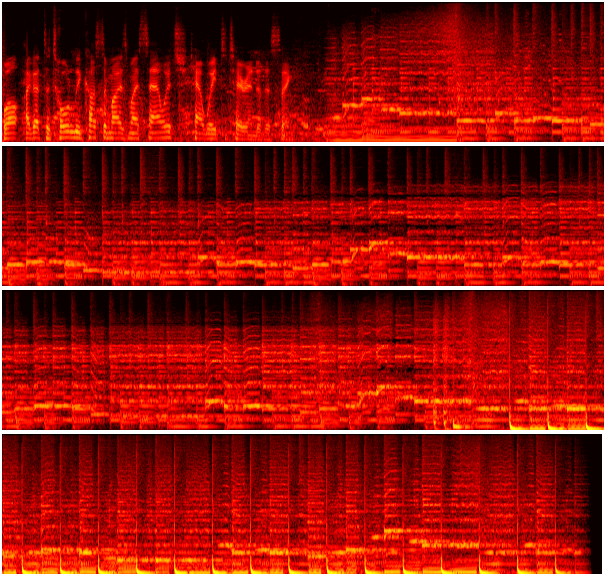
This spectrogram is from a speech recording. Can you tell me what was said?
Well, I got to totally customize my sandwich. Can't wait to tear into this thing.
